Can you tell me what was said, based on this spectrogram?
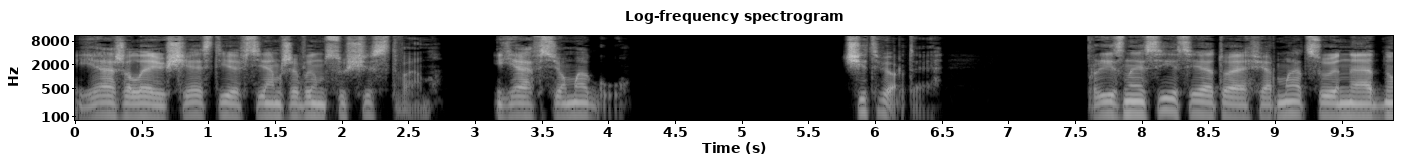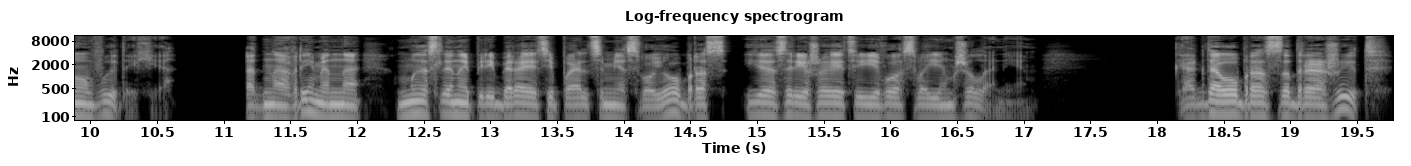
«Я желаю счастья всем живым существам. Я все могу». Четвертое. Произносите эту аффирмацию на одном выдохе. Одновременно мысленно перебираете пальцами свой образ и заряжаете его своим желанием. Когда образ задрожит,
